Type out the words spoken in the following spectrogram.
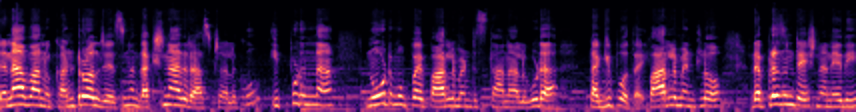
జనాభాను కంట్రోల్ చేసిన దక్షిణాది రాష్ట్రాలకు ఇప్పుడున్న నూట ముప్పై పార్లమెంటు స్థానాలు కూడా తగ్గిపోతాయి. పార్లమెంట్లో రిప్రజెంటేషన్ అనేది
